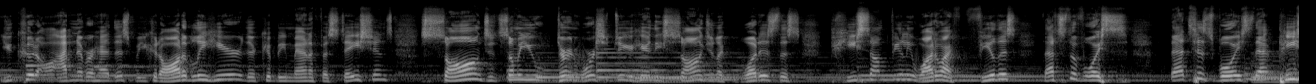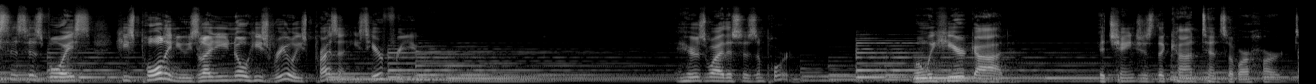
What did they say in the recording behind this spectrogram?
you could, I've never had this, but you could audibly hear. There could be manifestations, songs. And some of you during worship, you're hearing these songs. You're like, what is this peace I'm feeling? Why do I feel this? That's the voice. That's his voice. That peace is his voice. He's pulling you. He's letting you know he's real. He's present. He's here for you. Here's why this is important. When we hear God, it changes the contents of our heart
